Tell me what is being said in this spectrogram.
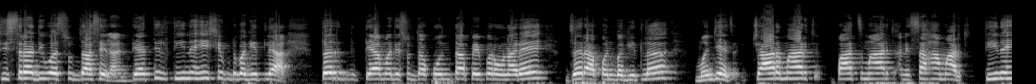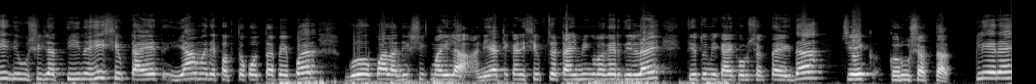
तिसरा दिवस सुद्धा असेल आणि त्यातील तीनही शिफ्ट बघितल्या तर त्यामध्ये सुद्धा कोणता पेपर होणार आहे? जर आपण बघितलं म्हणजेच चार मार्च पाच मार्च आणि सहा मार्च तीनही दिवशी ज्या तीनही शिफ्ट आहेत यामध्ये फक्त कोणता पेपर गृहपाल अधीक्षक महिला. आणि या ठिकाणी शिफ्टचं टायमिंग वगैरे दिलेलं आहे ते तुम्ही काय करू शकता एकदा? चेक करू शकतात. क्लिअर आहे?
